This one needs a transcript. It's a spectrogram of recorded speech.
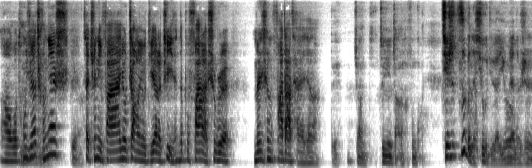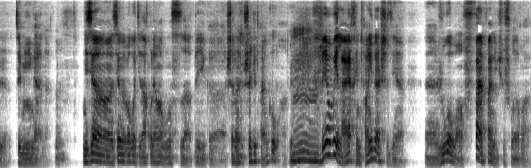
啊，我同学成天是在群里发又涨了又跌了，这几天他不发了，是不是闷声发大财去了？对，这样最近涨得很疯狂。其实资本的嗅觉永远都是最敏感的。嗯，你像现在包括几大互联网公司啊，这个社团社区团购哈、嗯实际上未来很长一段时间，嗯、如果往泛泛里去说的话，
